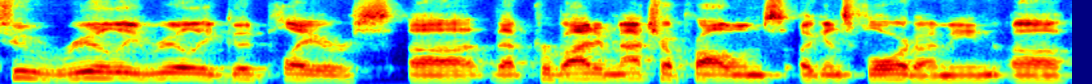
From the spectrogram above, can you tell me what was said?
two really, really good players uh, that provided matchup problems against Florida. I mean, uh,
